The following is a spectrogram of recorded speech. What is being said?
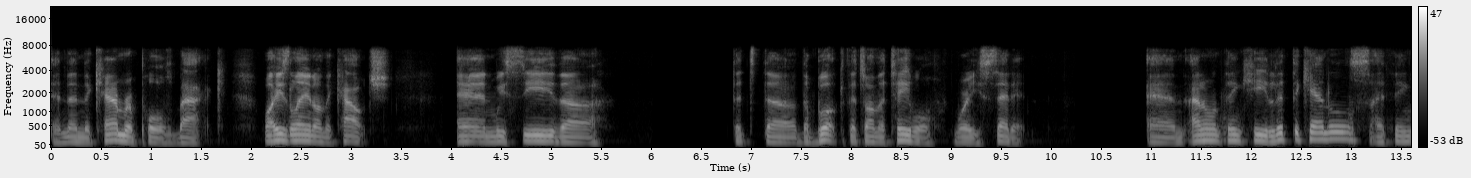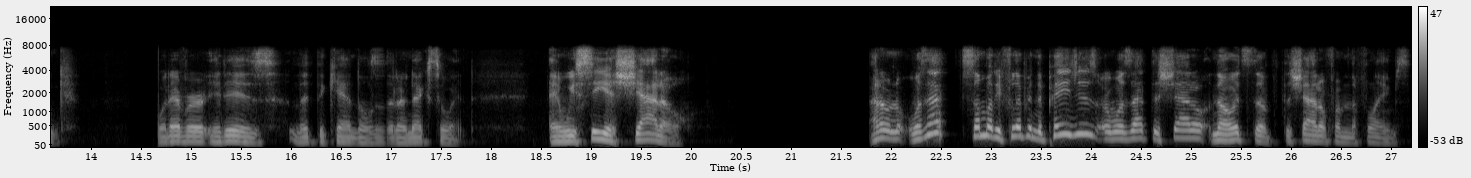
and then the camera pulls back while he's laying on the couch, and we see the the the the book that's on the table where he set it. And I don't think he lit the candles. I think whatever it is lit the candles that are next to it. And we see a shadow. I don't know. Was that somebody flipping the pages or was that the shadow? No, it's the the shadow from the flames.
